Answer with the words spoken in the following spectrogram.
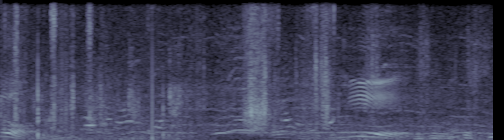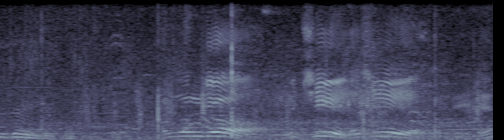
쭉. 준비. 또 수정인데 헤드 넘겨. 그렇지. 다시. 네.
